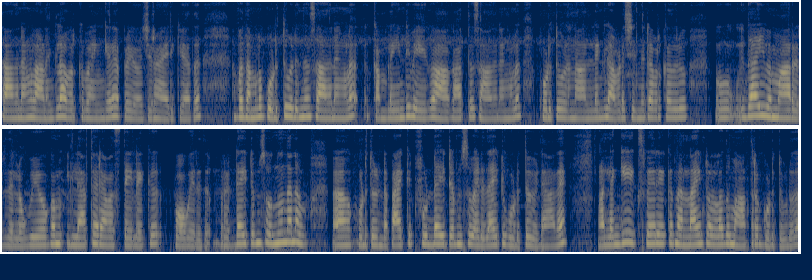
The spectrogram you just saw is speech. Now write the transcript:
സാധനങ്ങളാണെങ്കിൽ അവർക്ക് ഭയങ്കര പ്രയോജനമായിരിക്കും അത്. അപ്പോൾ നമ്മൾ കൊടുത്തുവിടുന്ന സാധനങ്ങൾ കംപ്ലൈന്റ് വേഗം ആകാത്ത സാധനങ്ങൾ കൊടുത്തു വിടണം. അല്ലെങ്കിൽ അവിടെ ചെന്നിട്ട് അവർക്കതൊരു ഇതായി മാറരുതല്ലോ. ഉപയോഗം ഇല്ലാത്ത ഒരവസ്ഥയിലേക്ക് പോകരുത്. ബ്രെഡ് ഐറ്റംസ് ഒന്നും തന്നെ കൊടുത്തുവിടണ്ട പാക്കറ്റ് ഫുഡ് ഐറ്റംസ് വലുതായിട്ട് കൊടുത്തു വിടാതെ അല്ലെങ്കിൽ എക്സ്പയറി ഒക്കെ നന്നായിട്ടുള്ളത് മാത്രം കൊടുത്തു വിടുക.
